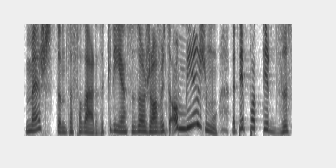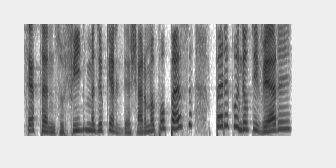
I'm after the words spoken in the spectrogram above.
Mas estamos a falar de crianças ou jovens, ou mesmo, até pode ter 17 anos o filho, mas eu quero lhe deixar uma poupança para quando ele tiver eh,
